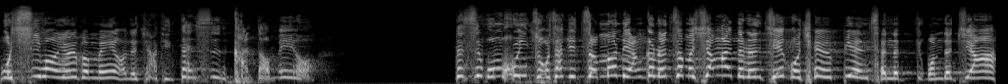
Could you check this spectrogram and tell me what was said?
我希望有一个美好的家庭。但是看到没有？但是我们婚姻走下去，怎么两个人这么相爱的人，结果却变成了我们的家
